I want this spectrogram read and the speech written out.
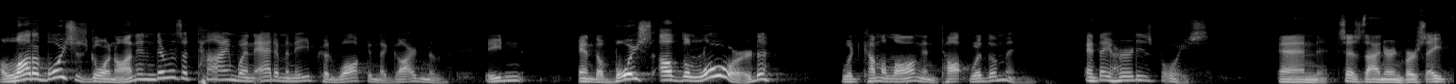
A lot of voices going on. And there was a time when Adam and Eve could walk in the Garden of Eden, and the voice of the Lord would come along and talk with them, and, and they heard his voice. And it says down in verse 8,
